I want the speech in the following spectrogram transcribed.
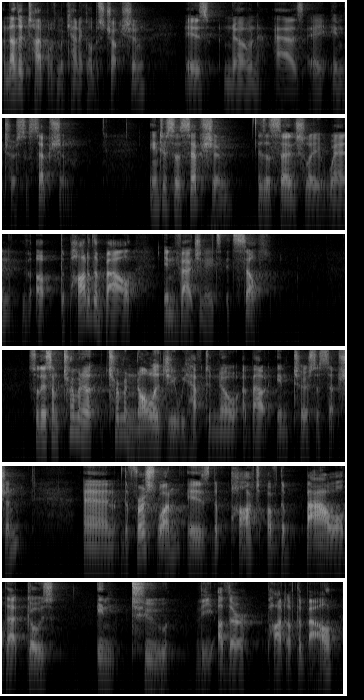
Another type of mechanical obstruction is known as a intussusception. Intussusception is essentially when the, uh, the part of the bowel invaginates itself. So there's some terminology we have to know about intussusception. And the first one is the part of the bowel that goes into the other part of the bowel.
